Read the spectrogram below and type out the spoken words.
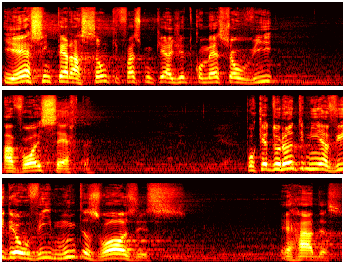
E é essa interação que faz com que a gente comece a ouvir a voz certa. Porque durante minha vida eu ouvi muitas vozes erradas.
